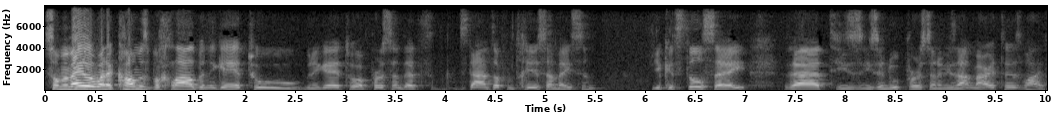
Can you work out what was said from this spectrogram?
So Mamela, when it comes Bechlal Benegea to to a person that stands up from Tchias HaMesim, you could still say that he's, he's a new person and he's not married to his wife.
